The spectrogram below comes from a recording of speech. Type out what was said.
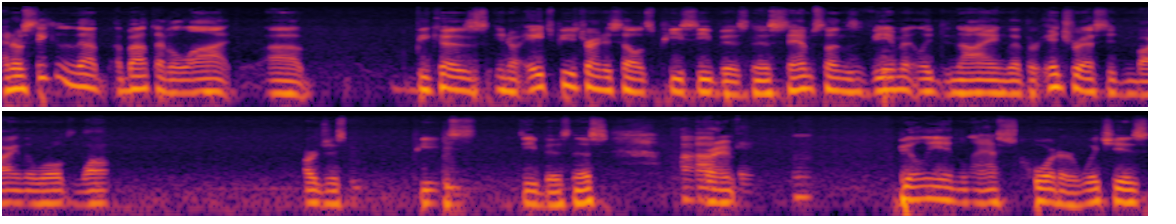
And I was thinking that about that a lot. Uh, because you know HP is trying to sell its PC business. Samsung's vehemently denying that they're interested in buying the world's largest PC business. Uh, Right. billion last quarter, which is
